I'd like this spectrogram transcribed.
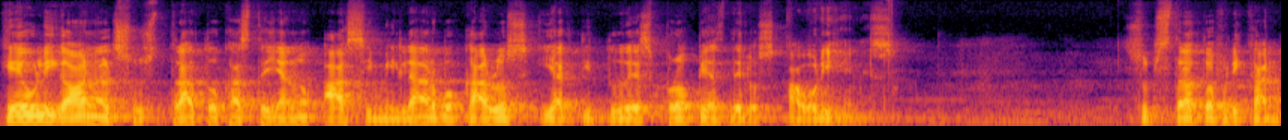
que obligaban al sustrato castellano a asimilar vocablos y actitudes propias de los aborígenes. Substrato africano.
